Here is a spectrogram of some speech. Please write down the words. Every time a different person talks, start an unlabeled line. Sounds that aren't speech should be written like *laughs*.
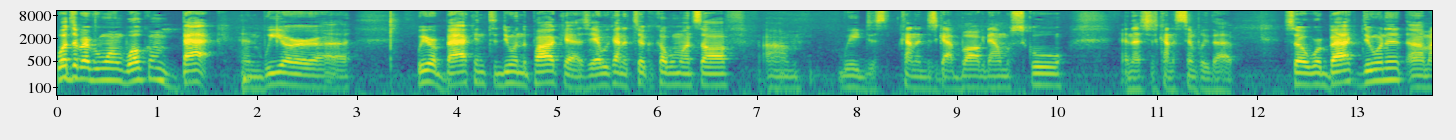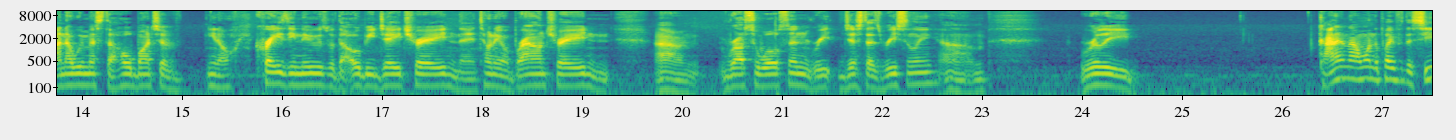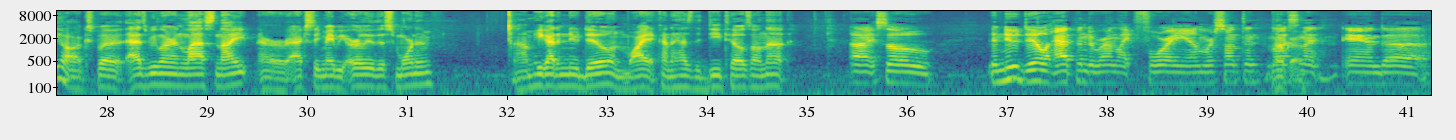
What's up, everyone? Welcome back, and we are uh, we are back into doing the podcast. Yeah, we kind of took a couple months off. Um, we just kind of just got bogged down with school, and that's just kind of simply that. So we're back doing it. Um, I know we missed a whole bunch of you know crazy news with the OBJ trade and the Antonio Brown trade and um, Russell Wilson re- just as recently. Um, really kind of not wanting to play for the Seahawks, but as we learned last night, or actually maybe earlier this morning, um, he got a new deal, and Wyatt kind of has the details on that.
All right, so the new deal happened around like 4 a.m. or something last
Okay.
night, and uh,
